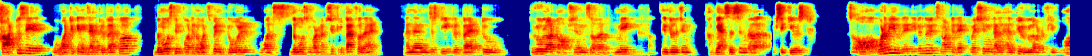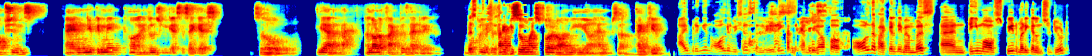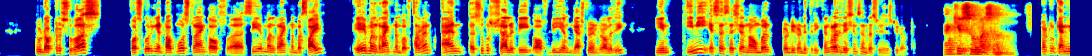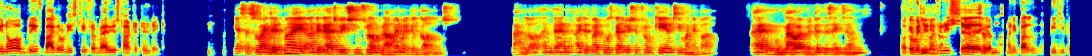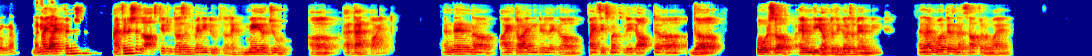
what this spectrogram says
hard to say what you can exactly prepare for. The most important, what's been told, what's the most important, you prepare for that, and then just be prepared to rule out options or make intelligent guesses in the MCQs. So whatever you read, even though it's not a direct question, that'll help you rule out a few options, and you can make uh, intelligent guesses, I guess. So yeah, a lot of factors that way. Best wishes. Thank you so much for all the uh, help, sir. Thank you. I bring in all the wishes and greetings on behalf of all the faculty members and team of Speed Medical Institute to Dr. Suhas for scoring a topmost rank of uh, CML rank number 5, AML rank number 7 and a super specialty of DM gastroenterology in INI SS session November 2023. Congratulations and best wishes to you, Doctor. Thank you so much, sir. Doctor, can we know a brief background history from where you started till date? Yes, so I did my undergraduation from Ramaiah Medical College, Bangalore, and then I did my post graduation from KMC Manipal, and now I've written this exam. Okay, when did you finish uh, your Manipal PG program? Manipal. I, I, finished. I finished it last year, 2022, so like May or June. Uh, at that point, and then uh, I thought I needed like a five six months break after the course of MD, after the course of MD, and I worked as an SR for a while.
